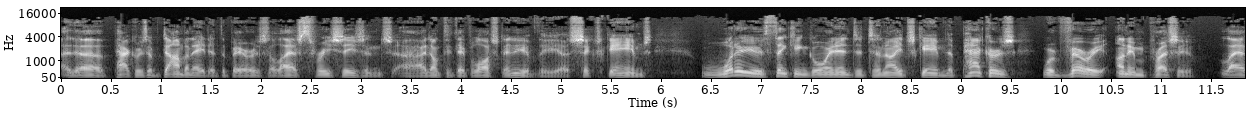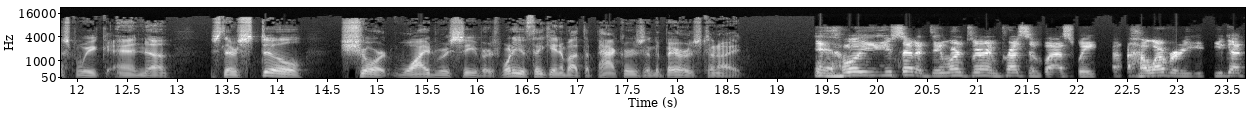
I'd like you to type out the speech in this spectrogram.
Uh, the Packers have dominated the Bears the last three seasons. Uh, I don't think they've lost any of the six games. What are you thinking going into tonight's game? The Packers were very unimpressive last week, and they're still short wide receivers. What are you thinking about the Packers and the Bears tonight? Yeah, well, you said it. They weren't very impressive last week. Uh, however, you got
